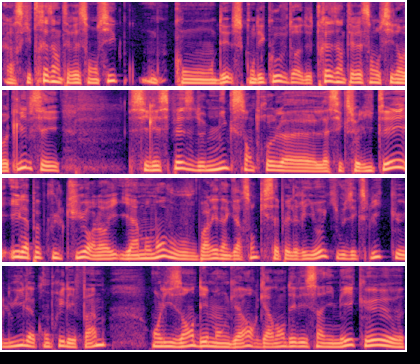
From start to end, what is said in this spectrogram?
Alors, ce qui est très intéressant aussi, ce qu'on découvre de, très intéressant aussi dans votre livre, c'est l'espèce de mix entre la, sexualité et la pop culture. Alors, il y a un moment, vous, vous parlez d'un garçon qui s'appelle Rio et qui vous explique que lui, il a compris les femmes en lisant des mangas, en regardant des dessins animés, que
